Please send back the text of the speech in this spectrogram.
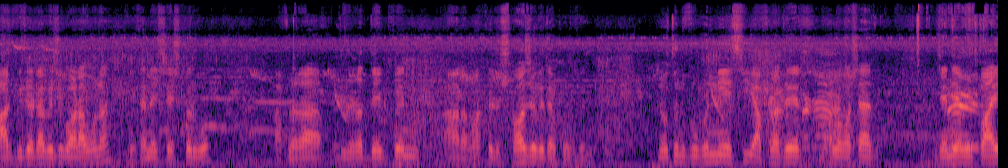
আর ভিডিওটা বেশি বাড়াবো না, এখানে শেষ করব। আপনারা ভিডিওটা দেখবেন আর আমাকে একটু সহযোগিতা করবেন। নতুন পুকুর নিয়েছি, আপনাদের ভালোবাসা জেনে আমি পাই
